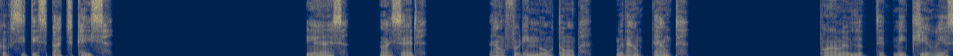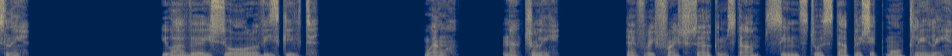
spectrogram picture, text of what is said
of the dispatch case. Yes, I said. Alfred Inglethorpe, without doubt. Poirot looked at me curiously. You are very sure of his guilt. Well, naturally. Every fresh circumstance seems to establish it more clearly.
